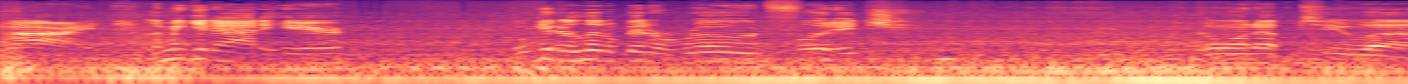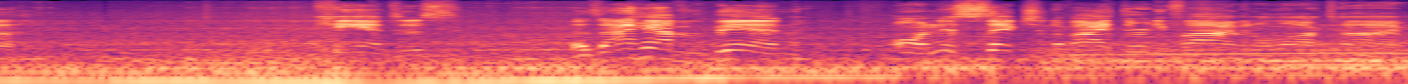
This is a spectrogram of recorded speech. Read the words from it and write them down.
All right, let me get out of here. We'll get a little bit of road footage going up to uh, as I haven't been on this section of I-35 in a long time,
